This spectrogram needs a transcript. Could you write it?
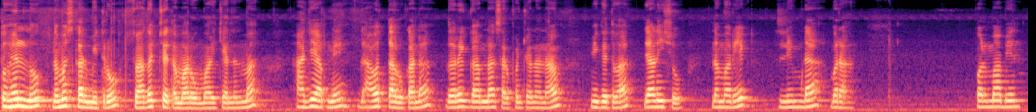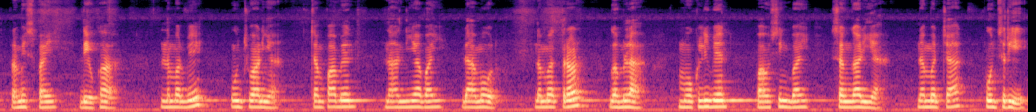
તો હેલો, નમસ્કાર મિત્રો. સ્વાગત છે તમારું મારી ચેનલમાં. આજે આપણે દાહોદ તાલુકાના દરેક ગામના સરપંચોના નામ વિગતવાર જાણીશું. નંબર એક, લીમડા બરા. પલમાબેન, રમેશભાઈ દેવકા નંબર બે, ઊંચવાણિયા. ચંપાબેન, નાનિયાભાઈ ડામોર. નંબર ત્રણ, ગમલા. મોકલીબેન ભાવસિંહભાઈ સંગાડિયા નંબર ચાર, પુંછરી.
